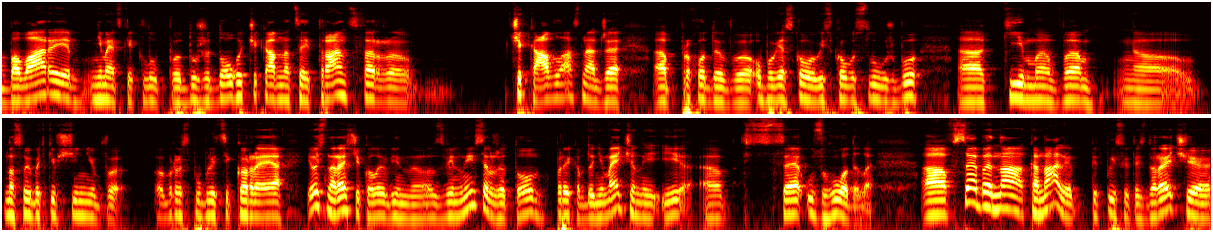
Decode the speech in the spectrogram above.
Баварії. Німецький клуб дуже довго чекав на цей трансфер. Чекав, власне, адже проходив обов'язкову військову службу Кім в, на своїй батьківщині в Республіці Корея. І ось нарешті, коли він звільнився, вже то приїхав до Німеччини і все узгодили. В себе на каналі підписуйтесь, до речі,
